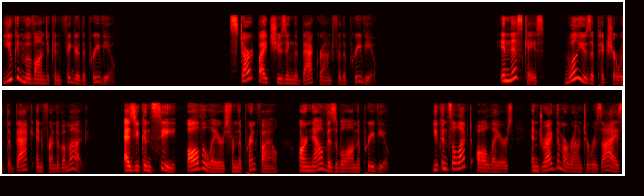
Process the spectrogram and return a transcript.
you can move on to configure the preview. Start by choosing the background for the preview. In this case, we'll use a picture with the back and front of a mug. As you can see, all the layers from the print file are now visible on the preview. You can select all layers and drag them around to resize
